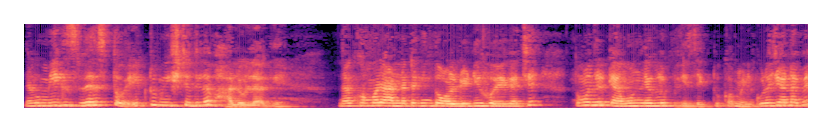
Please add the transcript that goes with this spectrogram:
দেখো মিক্স ভেজ তো, একটু মিষ্টি দিলে ভালো লাগে। দেখো, আমার রান্নাটা কিন্তু অলরেডি হয়ে গেছে। তোমাদের কেমন লাগল প্লিজ একটু কমেন্ট করে জানাবে।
